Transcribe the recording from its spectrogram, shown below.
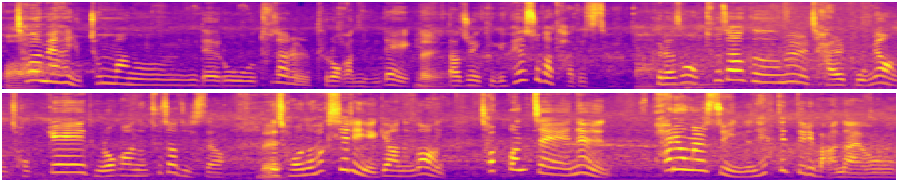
와. 처음에 한 6천만 원대로 투자를 들어갔는데 네. 나중에 그게 회수가 다 됐어요. 아. 그래서 투자금을 잘 보면 적게 들어가는 투자도 있어요. 네. 근데 저는 확실히 얘기하는 건 첫 번째는 활용할 수 있는 혜택들이 많아요.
